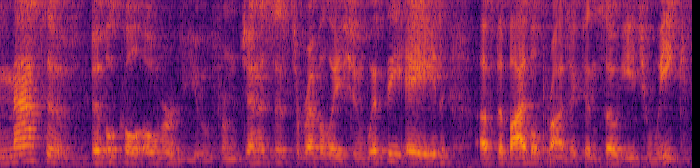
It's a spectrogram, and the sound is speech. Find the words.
massive biblical overview from Genesis to Revelation with the aid of the Bible Project. And so each week,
